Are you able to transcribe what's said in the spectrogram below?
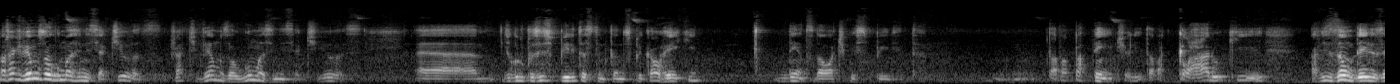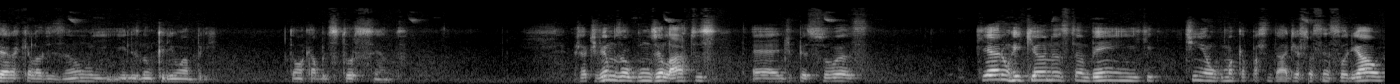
Nós já tivemos algumas iniciativas, já tivemos algumas iniciativas é, de grupos espíritas tentando explicar o reiki dentro da ótica espírita. Estava patente ali, estava claro que a visão deles era aquela visão e eles não queriam abrir. Então acaba distorcendo. Já tivemos alguns relatos é, de pessoas que eram reikianas também e que tinham alguma capacidade extrasensorial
